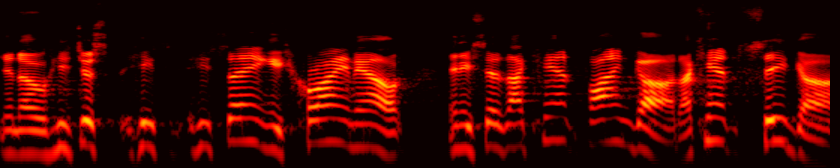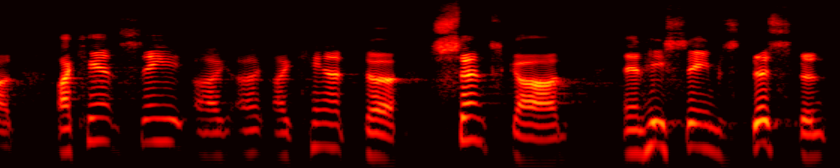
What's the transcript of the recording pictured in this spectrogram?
you know, he's just, he's, he's saying, he's crying out, and he says, I can't find God. I can't see God. I can't see, I, I, I can't uh, sense God. And he seems distant,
